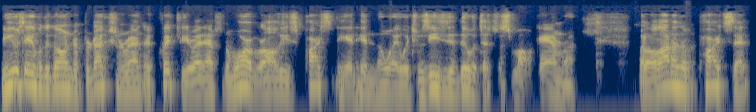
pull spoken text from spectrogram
And he was able to go into production rather quickly right after the war with all these parts that he had hidden away, which was easy to do with such a small camera. But a lot of the parts that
